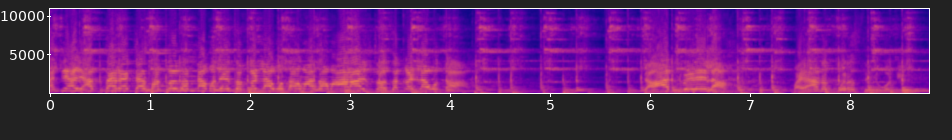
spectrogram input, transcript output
आणि या यात्ताऱ्याच्या सकलदंडामध्ये जकडला होता माझा महाराष्ट्र जकडला होता. त्याच वेळेला भयानक परिस्थिती होती.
